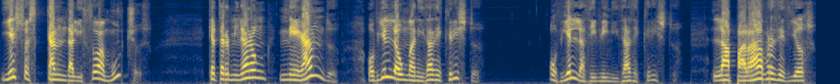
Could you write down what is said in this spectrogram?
y eso escandalizó a muchos, que terminaron negando o bien la humanidad de Cristo, o bien la divinidad de Cristo. La palabra de Dios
